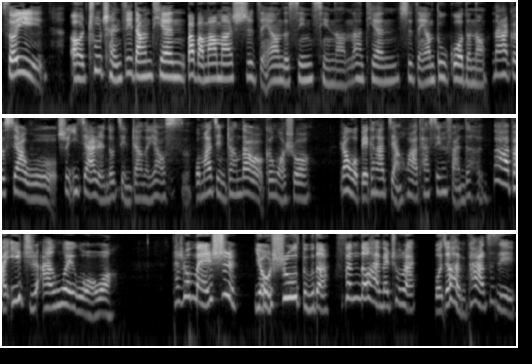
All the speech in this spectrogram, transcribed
所以，呃，出成绩当天，爸爸妈妈是怎样的心情呢？那天是怎样度过的呢？那个下午是一家人都紧张的要死，我妈紧张到跟我说，让我别跟他讲话，他心烦的很。爸爸一直安慰我，哦，他说没事，有书读的，分都还没出来，我就很怕自己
